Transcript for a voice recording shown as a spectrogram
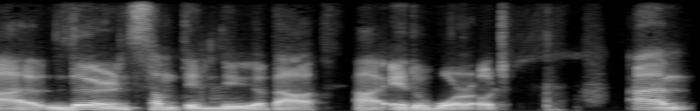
uh, learn something new about uh, Edo world. Um,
